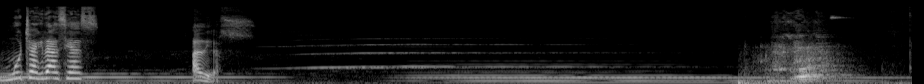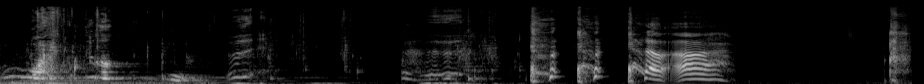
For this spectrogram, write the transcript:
Muchas gracias. Adiós. Ah. Ah,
